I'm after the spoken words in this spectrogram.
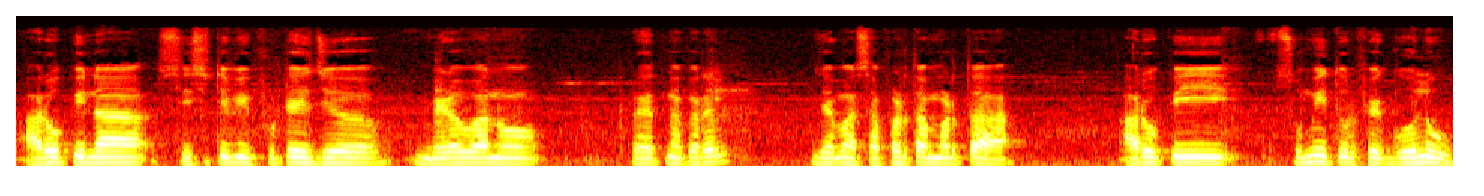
આરોપીના સીસીટીવી ફૂટેજ મેળવવાનો પ્રયત્ન કરેલ, જેમાં સફળતા મળતા આરોપી સુમિત ઉર્ફે ગોલુ,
